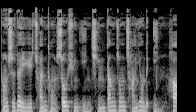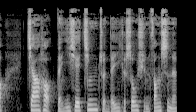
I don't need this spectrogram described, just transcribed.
同时，对于传统搜寻引擎当中常用的引号、加号等一些精准的一个搜寻方式呢，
